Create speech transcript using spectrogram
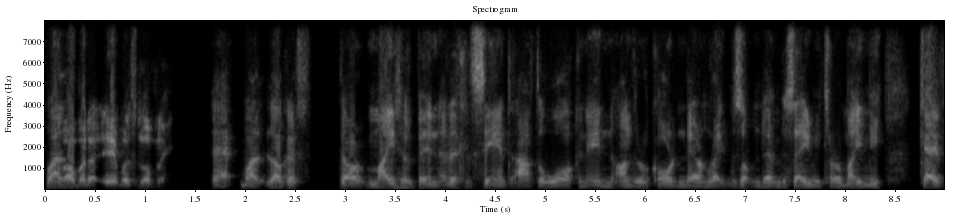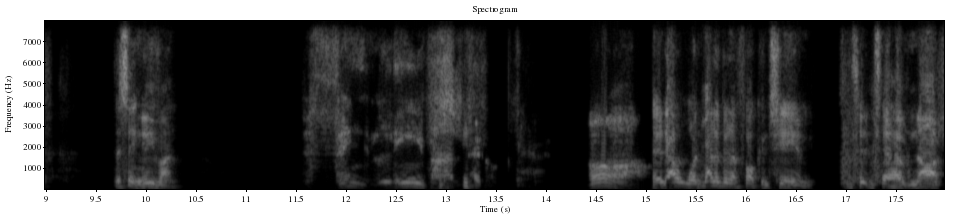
Well, Oh, but it, was lovely. Yeah, well, look, there might have been a little saint after walking in on the recording there and writing something down beside me to remind me, Kev, the sing Levan. To sing Levan. Oh, that would not have been a fucking shame to, to have not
